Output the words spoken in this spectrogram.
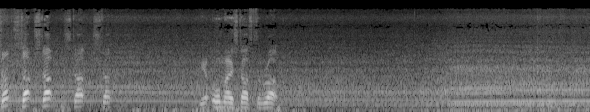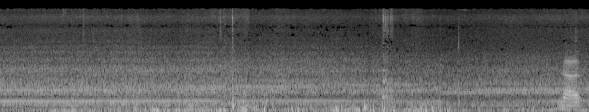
Stop, stop, stop, stop, stop. You're almost off the rock. No.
